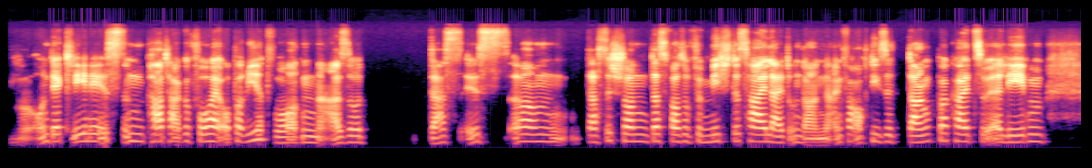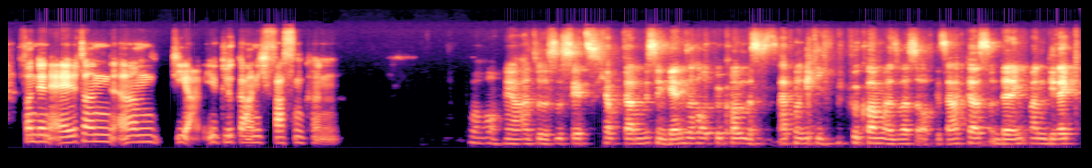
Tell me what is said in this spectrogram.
und der Kleine ist ein paar Tage vorher operiert worden. Also das ist, ähm, das ist schon, das war so für mich das Highlight und dann einfach auch diese Dankbarkeit zu erleben von den Eltern, ähm, die ihr Glück gar nicht fassen können. Wow, ja, also das ist jetzt, ich habe gerade ein bisschen Gänsehaut bekommen, das hat man richtig mitbekommen, also was du auch gesagt hast. Und da denkt man direkt,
